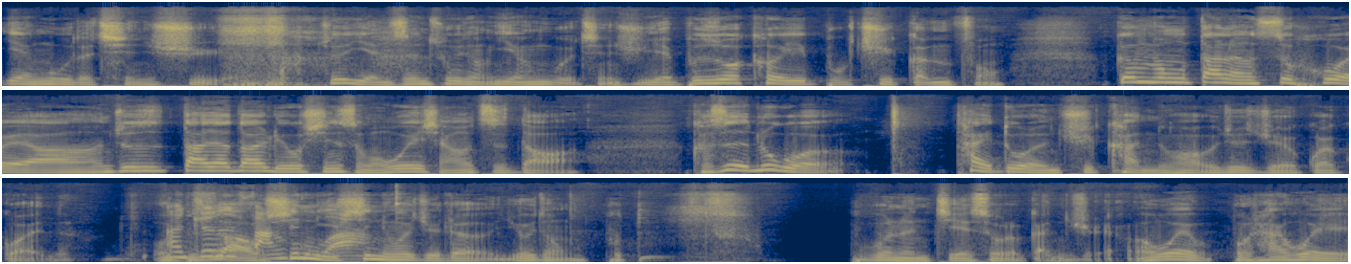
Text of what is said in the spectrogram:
厌恶的情绪，就是衍生出一种厌恶的情绪，也不是说刻意不去跟风，跟风当然是会啊，就是大家都在流行什么，我也想要知道啊。可是如果太多人去看的话，我就觉得怪怪的。我不知道，我心里心里会觉得有一种不不能接受的感觉，我也不太会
